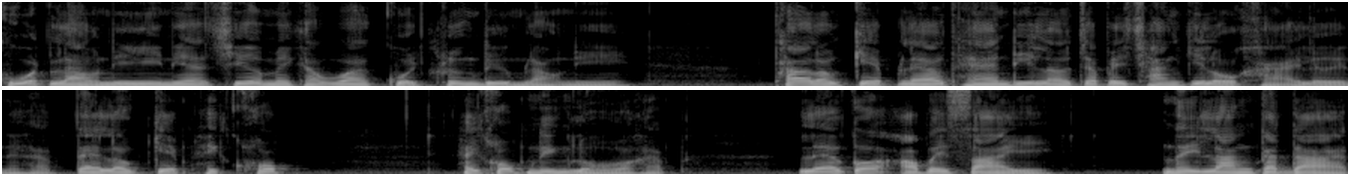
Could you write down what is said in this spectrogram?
ขวดเหล่านี้เนี่ยเชื่อไหมครับว่าขวดเครื่องดื่มเหล่านี้ ถ้าเราเก็บแล้วแทนที่เราจะไปช่างกิโลขายเลยนะครับ แต่เราเก็บให้ครบ ให้ครบ1โหลครับ แล้วก็เอาไปใส่ในลังกระดาษ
